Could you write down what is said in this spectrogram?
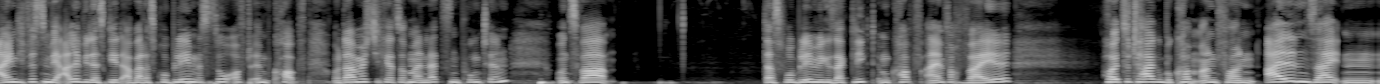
Eigentlich wissen wir alle, wie das geht, aber das Problem ist so oft im Kopf. Und da möchte ich jetzt auf meinen letzten Punkt hin. Und zwar, das Problem, wie gesagt, liegt im Kopf einfach, weil heutzutage bekommt man von allen Seiten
